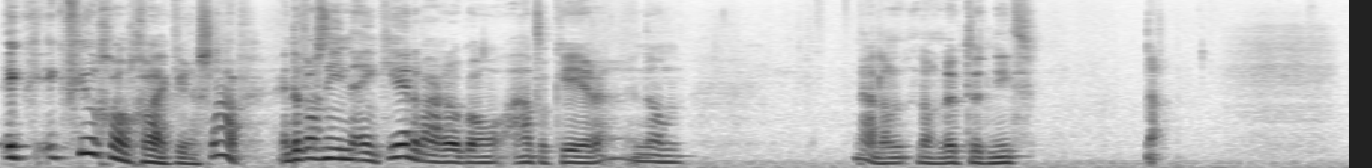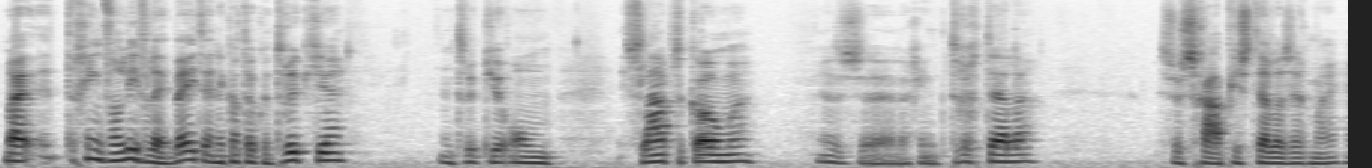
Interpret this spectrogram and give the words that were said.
Ik, ik viel gewoon gelijk weer in slaap. En dat was niet in één keer, er waren ook al een aantal keren. En dan, nou, dan, dan lukte het niet. Nou. Maar het ging van lieverlee beter. En ik had ook een trucje. Een trucje om in slaap te komen. Dus uh, dan ging ik terugtellen. Zo schaapjes tellen, zeg maar.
